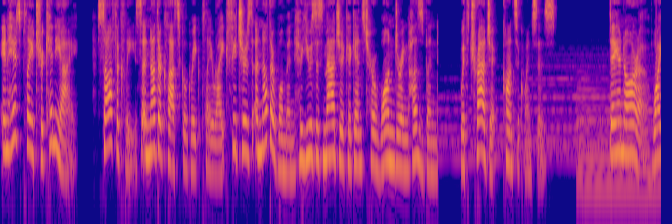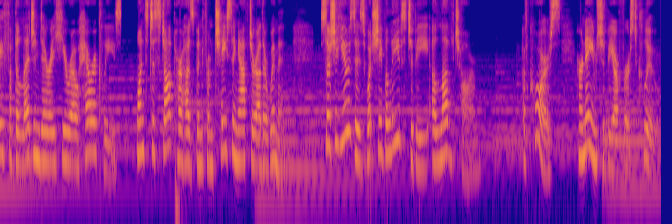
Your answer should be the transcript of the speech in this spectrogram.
In his play Trachiniae, Sophocles, another classical Greek playwright, features another woman who uses magic against her wandering husband with tragic consequences. Deianira, wife of the legendary hero Heracles, wants to stop her husband from chasing after other women, so she uses what she believes to be a love charm. Of course, her name should be our first clue.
